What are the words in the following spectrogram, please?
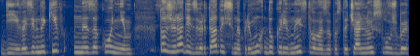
дії газівників незаконні. Тож радять звертатися напряму до керівництва газопостачальної служби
